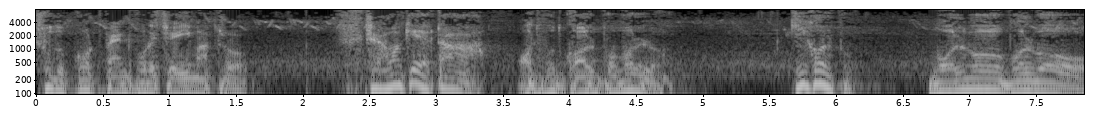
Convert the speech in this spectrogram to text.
শুধু কোট প্যান্ট পরেছে এই মাত্র সে আমাকে একটা অদ্ভুত গল্প বলল। কি গল্প? বলব বলব।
